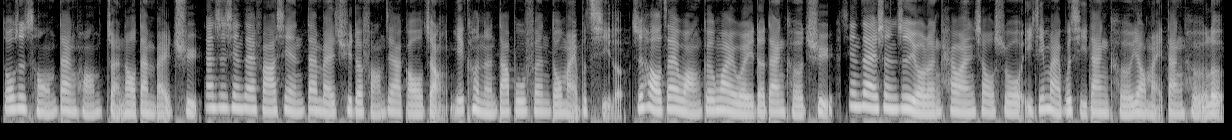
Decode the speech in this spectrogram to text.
都是从蛋黄转到蛋白区，但是现在发现蛋白区的房价高涨，也可能大部分都买不起了，只好再往更外围的蛋壳去。现在甚至有人开玩笑说，已经买不起蛋壳，要买蛋壳了。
